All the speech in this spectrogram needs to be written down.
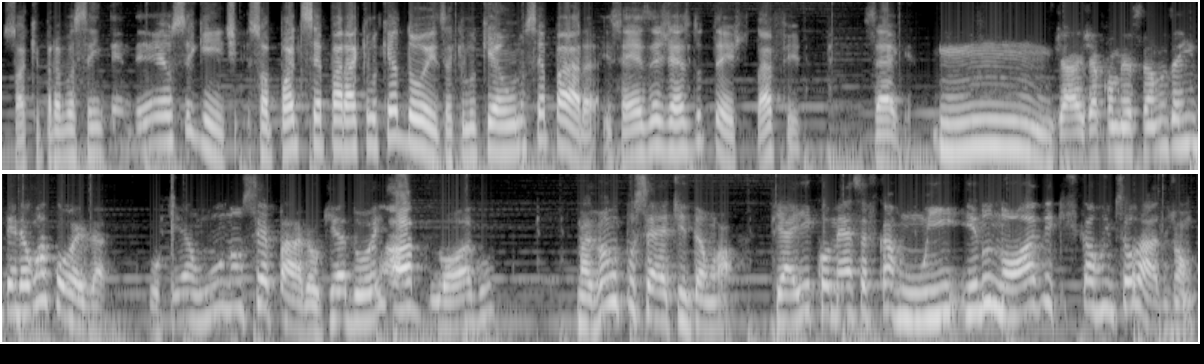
Só que para você entender é o seguinte: só pode separar aquilo que é dois, aquilo que é um não separa. Isso é exegese do texto, tá, filho? Segue. Hum, já, já começamos a entender alguma coisa. O que é um não separa, o que é dois, Óbvio. logo. Mas vamos pro sete então, ó. Que aí começa a ficar ruim. E no nove que fica ruim pro seu lado, João.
